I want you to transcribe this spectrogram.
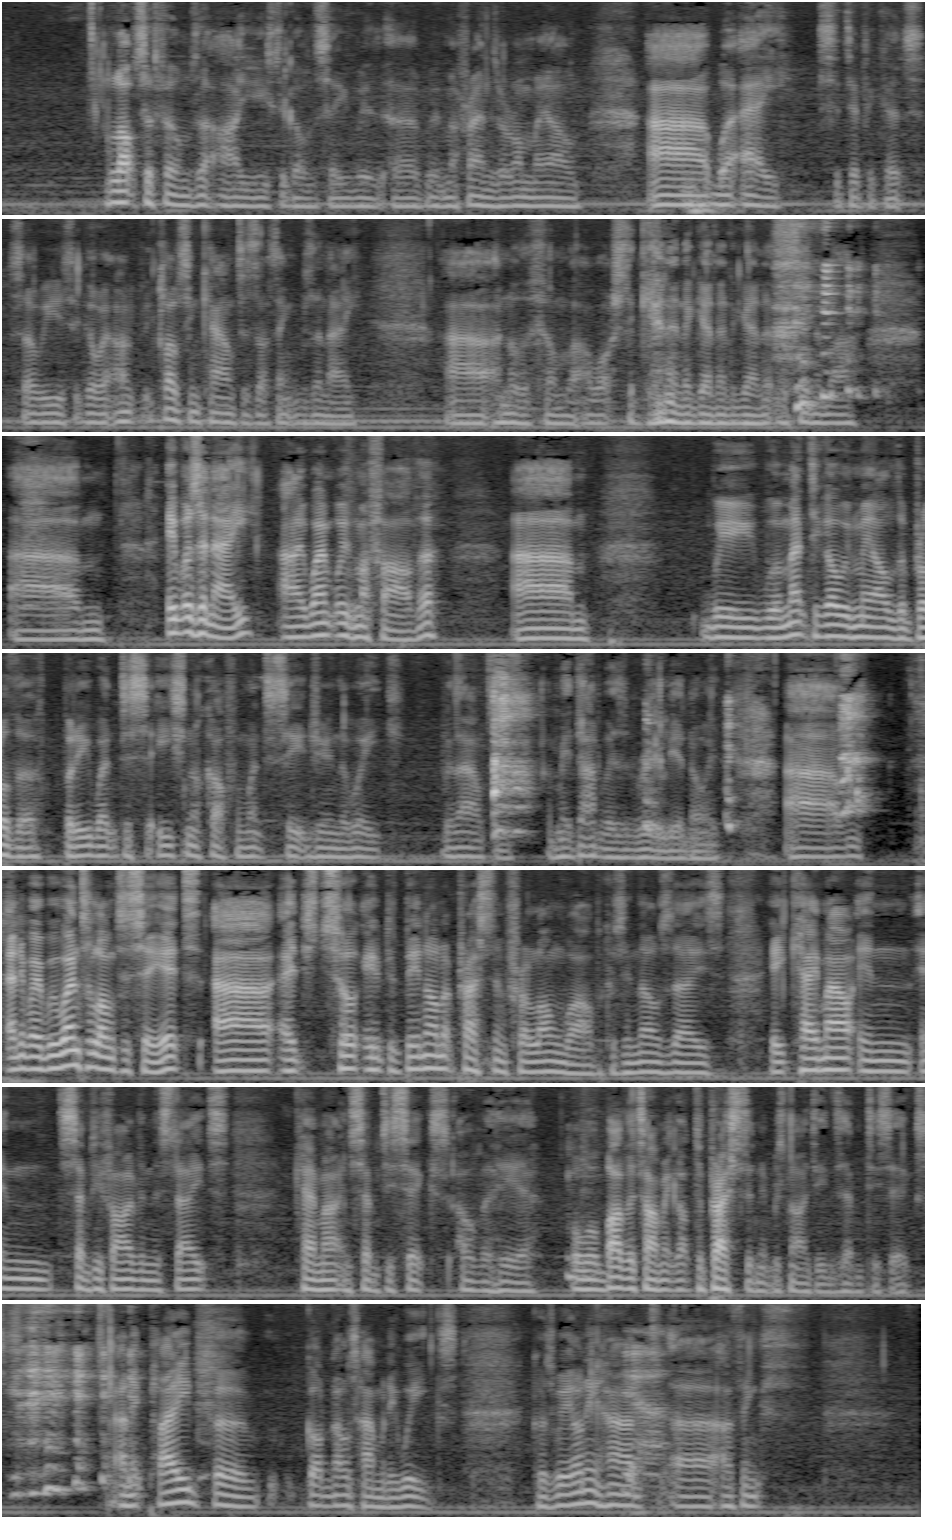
lots of films that I used to go and see with uh, with my friends or on my own uh, were A certificates. So we used to go in. Uh, Close Encounters, I think, was an A. Uh, another film that I watched again and again and again at the cinema. um, it was an A. I went with my father. Um, we were meant to go with my older brother, but he went to see, he snuck off and went to see it during the week without us. and my dad was really annoyed. Um, anyway, we went along to see it. Uh, it took it had been on at Preston for a long while because in those days it came out in in '75 in the states, came out in '76 over here. Or by the time it got to Preston, it was 1976, and it played for God knows how many weeks because we only had Yeah. uh, I think.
